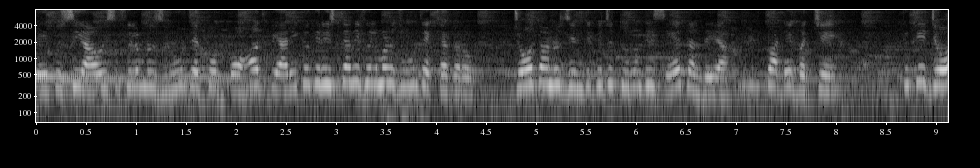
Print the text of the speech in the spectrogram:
ਤੇ ਤੁਸੀਂ ਆਓ, ਇਸ ਫਿਲਮ ਨੂੰ ਜ਼ਰੂਰ ਦੇਖੋ। ਬਹੁਤ ਪਿਆਰੀ, ਕਿਉਂਕਿ ਰਿਸ਼ਤਿਆਂ ਦੀ ਫਿਲਮਾਂ ਨੂੰ ਜ਼ਰੂਰ ਦੇਖਿਆ ਕਰੋ। ਜੋ ਤੁਹਾਨੂੰ ਜ਼ਿੰਦਗੀ 'ਚ ਤੁਰਨ ਦੀ ਸੇਧ ਦਿੰਦੇ ਆ ਤੁਹਾਡੇ ਬੱਚੇ, ਕਿਉਂਕਿ ਜੋ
